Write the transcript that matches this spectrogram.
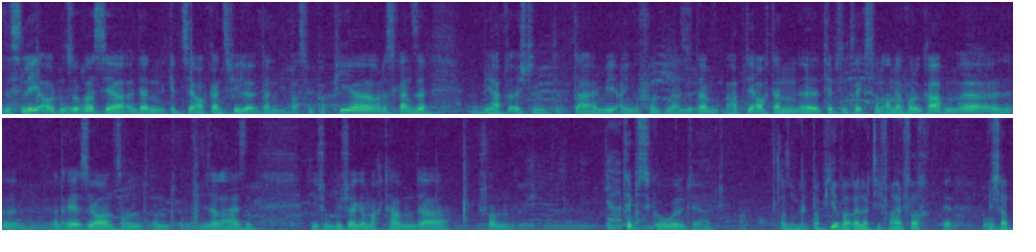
Das Layout und sowas, ja. Dann gibt es ja auch ganz viele, dann was für Papier und das Ganze. Wie habt ihr euch denn da irgendwie eingefunden? Also da habt ihr auch dann äh, Tipps und Tricks von anderen Fotografen, äh, äh, Andreas Jorns und, und wie sie alle heißen, die schon Bücher gemacht haben, da schon Ja, Tipps genau. geholt, ja. Also mit Papier war relativ einfach. ja. Ich habe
